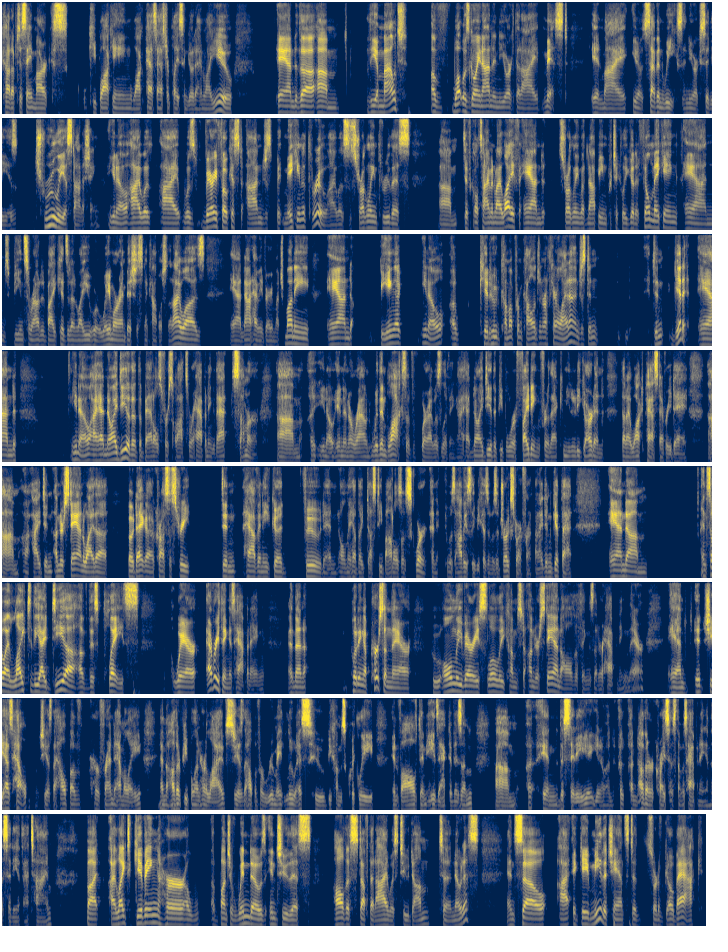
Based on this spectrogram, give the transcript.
cut up to St. Mark's, keep walking, walk past Astor Place and go to NYU. And the um the amount of what was going on in New York that I missed in my, you know, 7 weeks in New York City is truly astonishing. You know, I was I was very focused on just making it through. I was struggling through this um difficult time in my life and struggling with not being particularly good at filmmaking and being surrounded by kids at NYU who are way more ambitious and accomplished than I was and not having very much money and being a you know a kid who'd come up from college in North Carolina and just didn't didn't get it and you know, I had no idea that the battles for squats were happening that summer. Um, uh, you know, in and around within blocks of where I was living. I had no idea that people were fighting for that community garden that I walked past every day. Um, I didn't understand why the bodega across the street didn't have any good food and only had like dusty bottles of squirt and it was obviously because it was a drugstore front but i didn't get that and um and so i liked the idea of this place where everything is happening and then putting a person there who only very slowly comes to understand all the things that are happening there and it she has help. She has the help of her friend emily and the mm-hmm. other people in her lives. She has the help of her roommate lewis who becomes quickly involved in aids activism um, uh, in the city you know an, a, another crisis that was happening in the city at that time. But i liked giving her a, a bunch of windows into this all this stuff that i was too dumb to notice and so I, it gave me the chance to sort of go back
